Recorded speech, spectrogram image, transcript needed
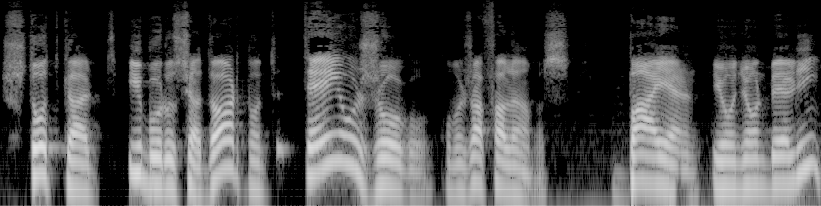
Stuttgart e Borussia Dortmund tem o jogo, como já falamos, Bayern e Union Berlim,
